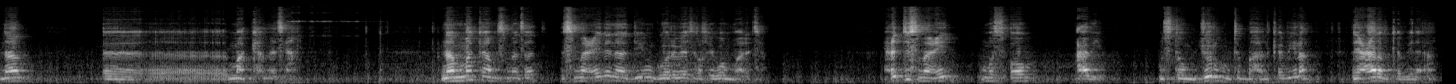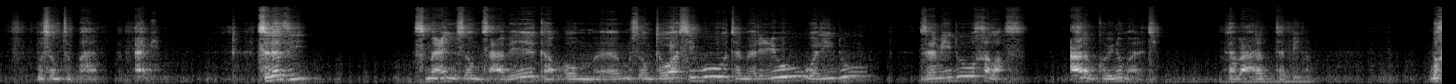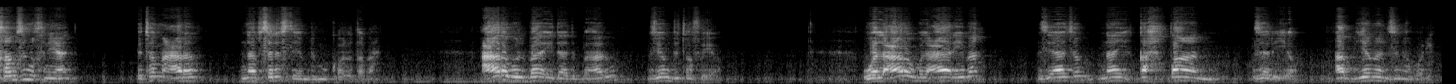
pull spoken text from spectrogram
ናብ መካ መጽያ። ናብ መካ ምስ መጸት እስማዒልን ኣዲኡን ጎረቤት ረኺቦም ማለት እዩ። ሕጂ እስማዒል ምስኦም ዓብዩ። ምስቶም ጁርሁም ትበሃል ቀቢላ፣ ናይ ዓረብ ቀቢላ እያ፣ ምስኦም ትበሃል ዓብዩ። ስለዚ እስማዒል ምስኦም ምስ ዓበየ፣ ካብኦም ምስኦም ተዋሲቡ፣ ተመርዕዩ፣ ወሊዱ፣ ዘሚዱ፣ ኸላስ። ዓረብ ኮይኑ ማለት እዩ ካብ ዓረብ ተፊሉ ብኸምዚ ምኽንያት እቶም ዓረብ ናብ ሰለስተ እዮም ድምቀሉ ጠብዓን ዓረቡ ልባኢዳ ድብሃሉ እዚኦም ድጠፍኡ እዮም ወልዓረቡ ልዓሪባ እዚኣቶም ናይ ቃሕጣን ዘርኢ እዮም ኣብ የመን ዝነበሩ እዮም።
